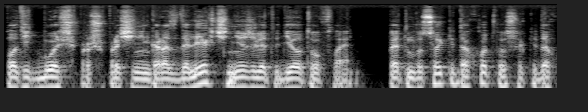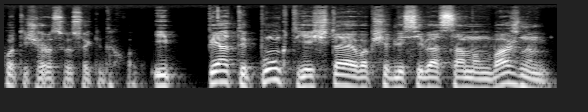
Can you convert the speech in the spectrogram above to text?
платить больше, прошу прощения, гораздо легче, нежели это делать офлайн. Поэтому высокий доход, высокий доход, еще раз высокий доход. И пятый пункт, я считаю вообще для себя самым важным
